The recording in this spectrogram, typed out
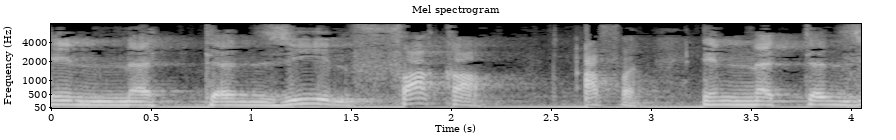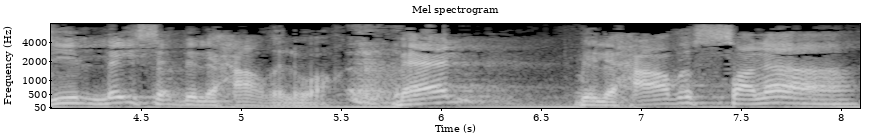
إن التنزيل فقط عفوا إن التنزيل ليس بلحاظ الوقت بل بلحاظ الصلاة.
